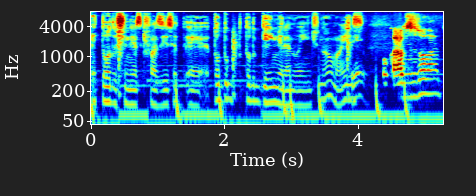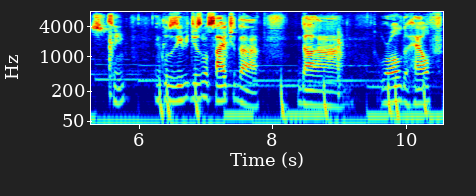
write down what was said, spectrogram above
é todo chinês que faz isso, é, é todo, todo gamer é doente. Não, não é Sim, isso. Por casos isolados. Sim. Inclusive diz no site da, da World Health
